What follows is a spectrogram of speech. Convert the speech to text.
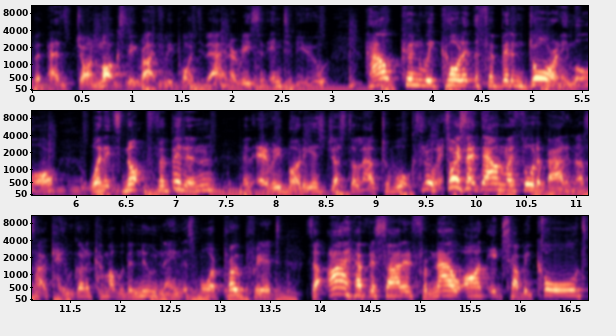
But as Jon Moxley rightfully pointed out in a recent interview, how can we call it the forbidden door anymore when it's not forbidden and everybody is just allowed to walk through it? So I sat down and I thought about it and I was like, okay, we've got to come up with a new name that's more appropriate. So I have decided from now on it shall be called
